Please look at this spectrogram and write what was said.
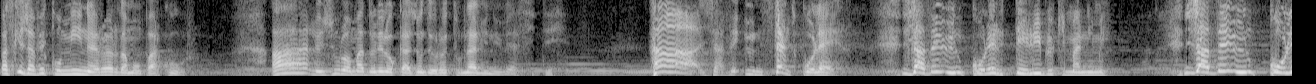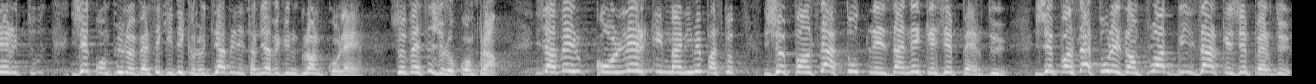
parce que j'avais commis une erreur dans mon parcours. Ah, le jour où on m'a donné l'occasion de retourner à l'université. Ah, j'avais une sainte colère. J'avais une colère terrible qui m'animait. J'avais une colère. J'ai compris le verset qui dit que le diable est descendu avec une grande colère. Ce verset, je le comprends. J'avais une colère qui m'animait parce que je pensais à toutes les années que j'ai perdues. Je pensais à tous les emplois bizarres que j'ai perdus.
